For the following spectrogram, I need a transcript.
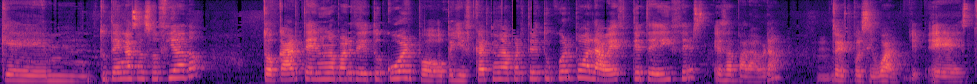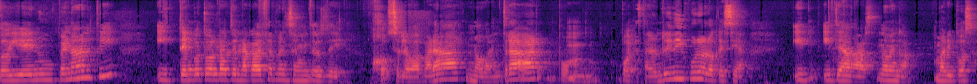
que mm, tú tengas asociado tocarte en una parte de tu cuerpo o pellizcarte en una parte de tu cuerpo a la vez que te dices esa palabra. Mm. Entonces, pues igual, eh, estoy en un penalti y tengo todo el rato en la cabeza pensamientos de, se lo va a parar, no va a entrar, voy a estar en ridículo, lo que sea. Y, y te hagas, no venga, mariposa.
